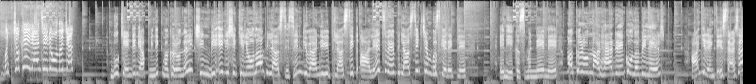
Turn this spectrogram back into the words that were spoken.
Bu çok eğlenceli olacak. Bu kendin yap minik makaronlar için bir el işi kili olan plastisin güvenli bir plastik alet ve plastik cımbız gerekli. En iyi kısmı ne mi? Makaronlar her renk olabilir. Hangi renkte istersen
